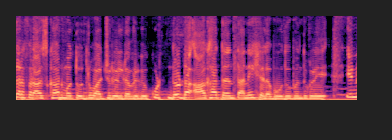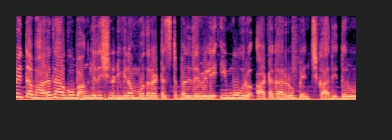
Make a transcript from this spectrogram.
ಸರ್ಫರಾಜ್ ಖಾನ್ ಮತ್ತು ಧ್ರುವ ಜುರೇಲ್ ರವರಿಗೂ ಕೂಡ ದೊಡ್ಡ ಆಘಾತ ಅಂತಾನೆ ಹೇಳಬಹುದು ಬಂಧುಗಳೇ. ಇನ್ನು ಇತ್ತ ಭಾರತ ಹಾಗೂ ಬಾಂಗ್ಲಾದೇಶ ನಡುವಿನ ಮೊದಲ ಟೆಸ್ಟ್ ಪಂದ್ಯದ ವೇಳೆ ಈ ಮೂವರು ಆಟಗಾರರು ಬೆಂಚ್ ಕಾದಿದ್ದರು.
